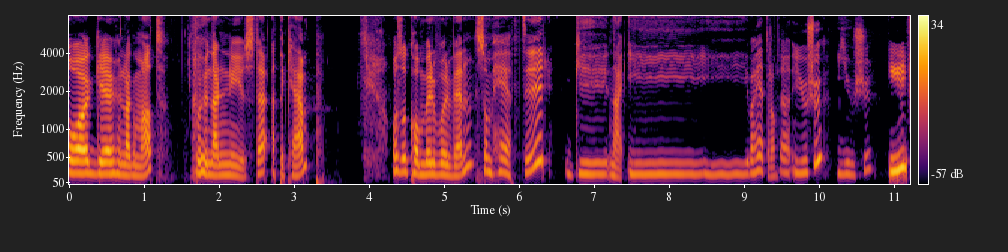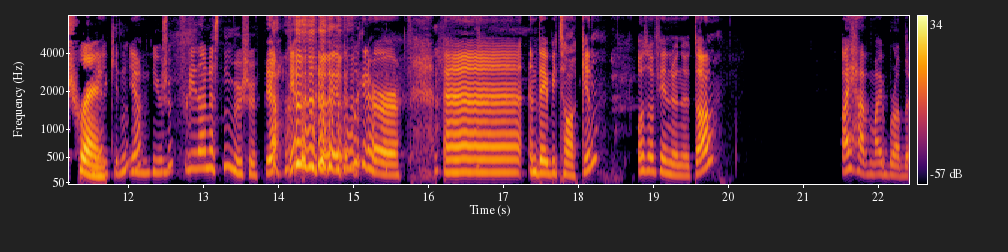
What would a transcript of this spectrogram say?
Og hun lager mat, for hun er den nyeste the camp. Og så kommer vår venn som heter Gy... Nei, i... Hva heter han? Ja, Yushu. Yushu. 愚蠢，Eller Kidden. Ja. Yushu. Fordi det er nesten Mushu. Ja. Look at her. Uh, and they be talking. Og så finner hun ut av I have my brother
